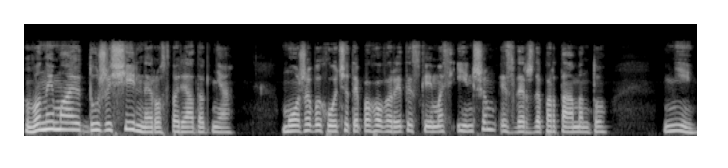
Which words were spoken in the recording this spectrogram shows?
Вони мають дуже щільний розпорядок дня. Може, ви хочете поговорити з кимось іншим із держдепартаменту? Ні,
